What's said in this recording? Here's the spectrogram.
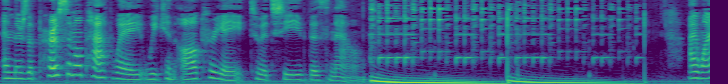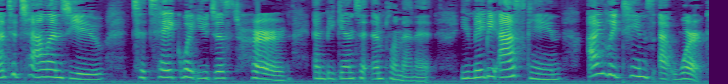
and there's a personal pathway we can all create to achieve this now. I want to challenge you to take what you just heard and begin to implement it. You may be asking, I lead teams at work.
